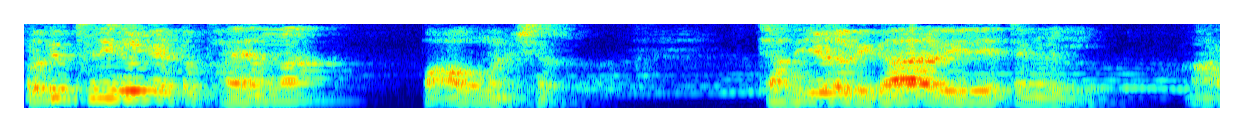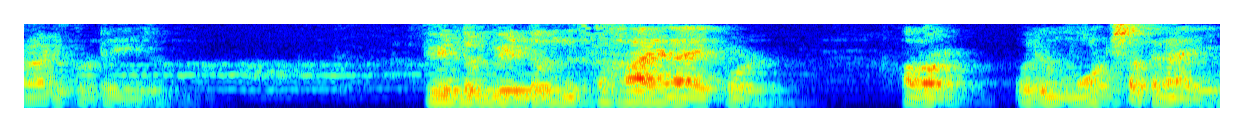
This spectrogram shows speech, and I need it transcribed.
പ്രതിധ്വനികൾ കേട്ട് ഭയന്ന പാവ മനുഷ്യർ ചതിയുടെ വികാര വേലിയേറ്റങ്ങളിൽ ആറാടിക്കൊണ്ടേയിരുന്നു. വീണ്ടും വീണ്ടും നിസ്സഹായരായപ്പോൾ അവർ ഒരു മോക്ഷത്തിനായി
